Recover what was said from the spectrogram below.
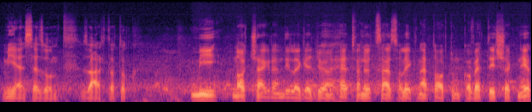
Milyen szezont zártatok? Mi nagyságrendileg egy olyan 75%-nál tartunk a vetéseknél,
